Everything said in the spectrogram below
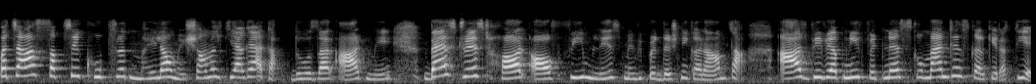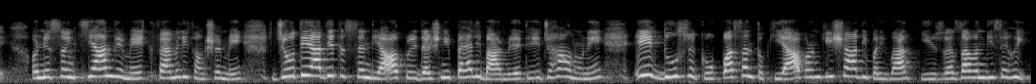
50 सबसे खूबसूरत महिलाओं में शामिल किया गया था। 2008 में best dressed hall of fame list में भी प्रदर्शनी का नाम था। आज भी वे अपनी फिटनेस को मेंटेन करके रखती है। उन्नीस सौ इक्यानवे में एक फैमिली फ़ंक्शन में ज्योतिरादित्य सिंधिया और प्रदर्शनी पहली बार मिले थे, जहाँ उन्होंने एक दूसरे को पसंद तो किया पर उनकी शादी परिवार की रजामंदी से हुई।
